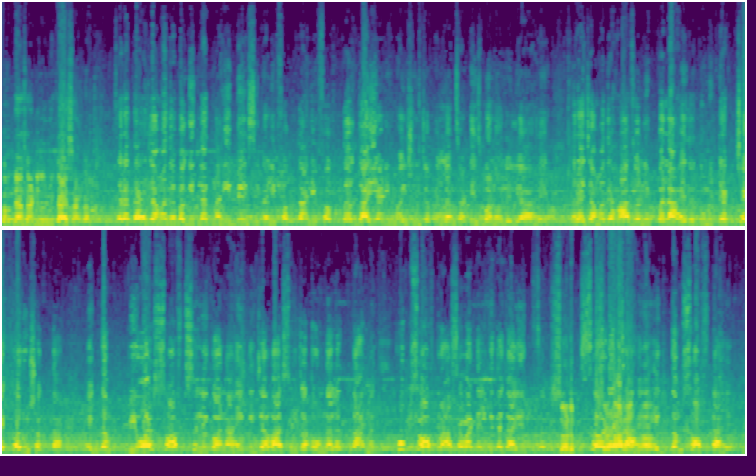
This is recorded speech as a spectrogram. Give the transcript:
तर त्यासाठी तुम्ही काय सांगाल? तर आता ह्याच्यामध्ये बघितलं नाही. बेसिकली फक्त आणि फक्त गाई आणि म्हैशींच्या पिल्लांसाठीच बनवलेली आहे. तर ह्याच्यामध्ये हा जो निप्पल आहे तो तुम्ही टेक चेक करू शकता. एकदम प्युअर सॉफ्ट सिलिकॉन आहे की ज्या वासरूच्या तोंडाला ता- म्हणजे खूप सॉफ्ट असं वाटेल की त्या गाईचं सड- सड सडच आहे. एकदम सॉफ्ट आहे.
